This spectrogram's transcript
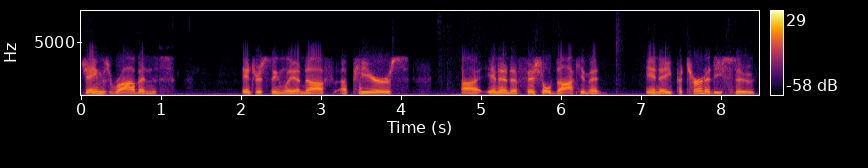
James Robbins, interestingly enough, appears uh, in an official document in a paternity suit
